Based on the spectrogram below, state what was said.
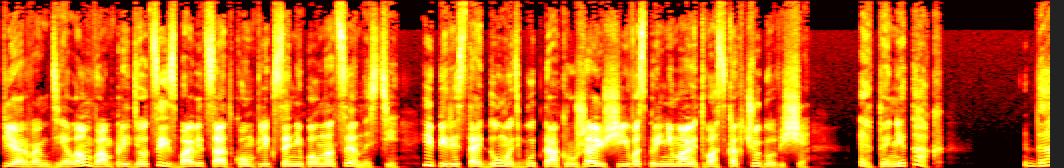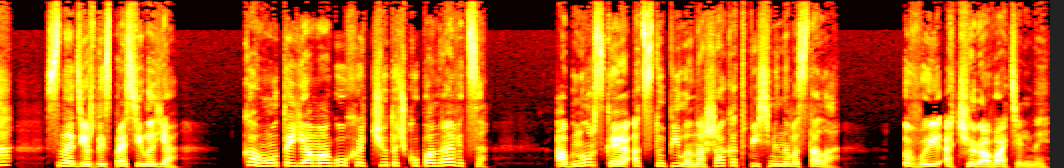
первым делом вам придется избавиться от комплекса неполноценности и перестать думать, будто окружающие воспринимают вас как чудовище. Это не так». «Да?» — с надеждой спросила я. «Кому-то я могу хоть чуточку понравиться?» Обнорская отступила на шаг от письменного стола. «Вы очаровательны»,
